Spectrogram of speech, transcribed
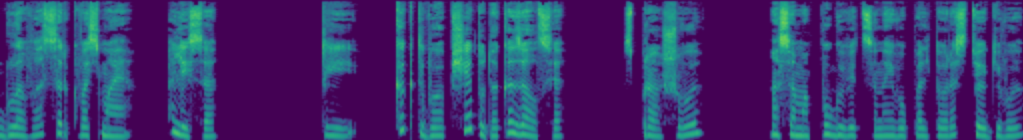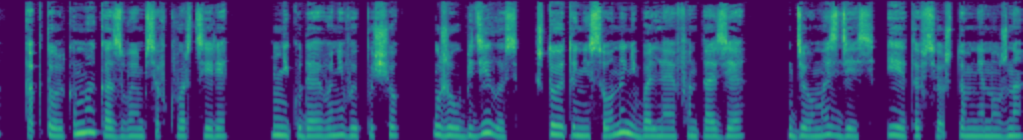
Глава 48. Алиса. «Ты... как ты вообще тут оказался?» Спрашиваю. А сама пуговицы на его пальто расстегиваю, как только мы оказываемся в квартире. Никуда его не выпущу. Уже убедилась, что это не сон и не больная фантазия. Дема здесь, и это все, что мне нужно.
